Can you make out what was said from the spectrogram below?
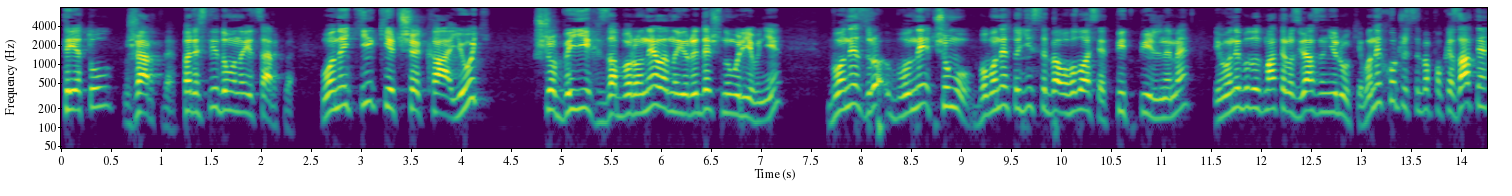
титул жертви переслідуваної церкви. Вони тільки чекають, щоб їх заборонили на юридичному рівні. Вони вони чому? Бо вони тоді себе оголосять підпільними і вони будуть мати розв'язані руки. Вони хочуть себе показати,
